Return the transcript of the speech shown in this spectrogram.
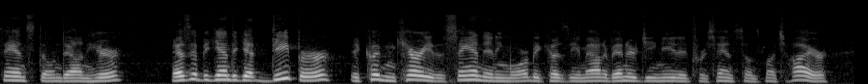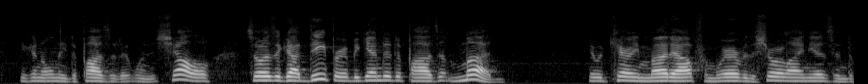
sandstone down here. As it began to get deeper, it couldn't carry the sand anymore because the amount of energy needed for sandstone is much higher. You can only deposit it when it's shallow. So as it got deeper, it began to deposit mud. It would carry mud out from wherever the shoreline is, and,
